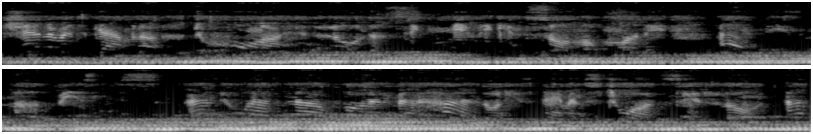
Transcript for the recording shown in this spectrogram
degenerate gambler to whom I had loaned a significant sum of money and his business, and who has now fallen behind on his payments towards said loan.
